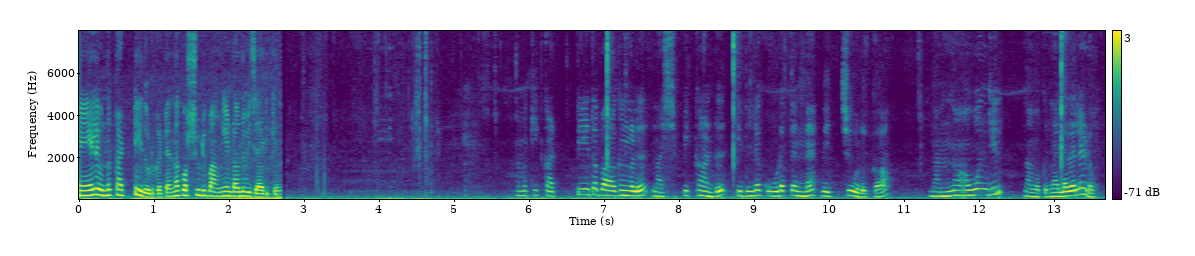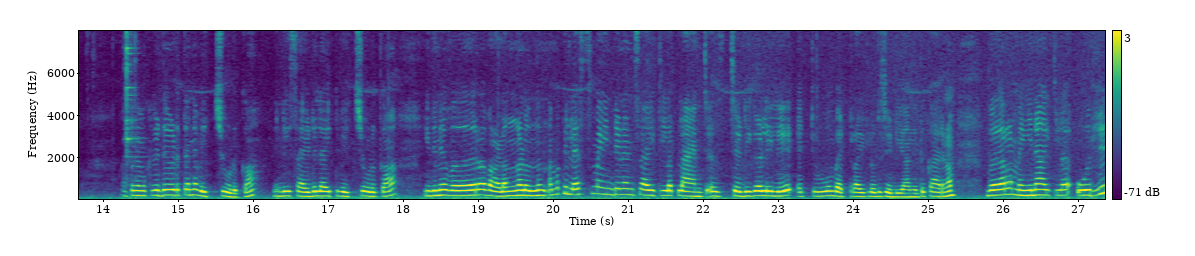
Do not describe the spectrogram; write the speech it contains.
മേലെ ഒന്ന് കട്ട് ചെയ്ത് കൊടുക്കട്ടെ. എന്നാൽ കുറച്ചുകൂടി ഭംഗിയുണ്ടാവുമെന്ന് വിചാരിക്കുന്നു. നമുക്ക് ഈ കട്ട് ചെയ്ത ഭാഗങ്ങൾ നശിപ്പിക്കാണ്ട് ഇതിന്റെ കൂടെ തന്നെ വെച്ച് കൊടുക്കുക നന്നാവുമെങ്കിൽ നമുക്ക് നല്ലതല്ലേ അപ്പോൾ നമുക്ക് ഇത് ഇവിടെ തന്നെ വെച്ച് കൊടുക്കാം. ഇതിന്റെ ഈ സൈഡിലായിട്ട് വെച്ച് കൊടുക്കാം. ഇതിന് വേറെ വളങ്ങളൊന്നും നമുക്ക് ലെസ് മെയിന്റനൻസ് ആയിട്ടുള്ള പ്ലാന്റ് ചെടികളിൽ ഏറ്റവും ബെറ്റർ ആയിട്ടുള്ളൊരു ചെടിയാണിത് കാരണം വേറെ മെയിനായിട്ടുള്ള ഒരു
